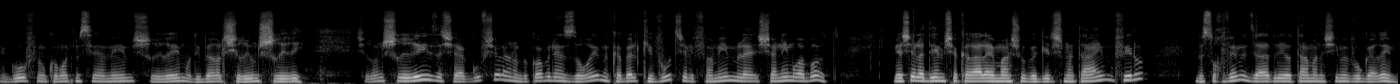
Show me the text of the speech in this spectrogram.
הגוף במקומות מסוימים, שרירים, הוא דיבר על שריון שרירי. שריון שרירי זה שהגוף שלנו בכל מיני אזורים מקבל קיבוץ שלפעמים לשנים רבות. יש ילדים שקרה להם משהו בגיל שנתיים אפילו, וסוחבים את זה עד להיותם אנשים מבוגרים.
